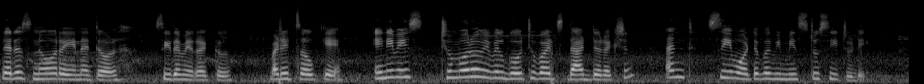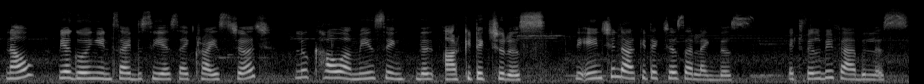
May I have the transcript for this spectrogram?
there is no rain at all see the miracle but it's okay. Anyways, tomorrow we will go towards that direction and see whatever we missed to see today. Now we are going inside the CSI Christ Church. Look how amazing the architecture is. The ancient architectures are like this. It will be fabulous.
